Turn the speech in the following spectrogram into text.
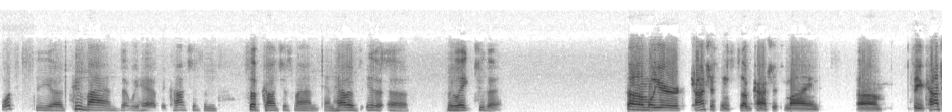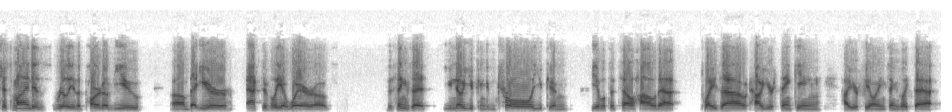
what's the uh, two minds that we have, the conscious and subconscious mind, and how does it uh, relate to that? Um, well, your conscious and subconscious mind. Um, so your conscious mind is really the part of you um, that you're actively aware of, the things that you know you can control. You can be able to tell how that plays out, how you're thinking, how you're feeling, things like that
